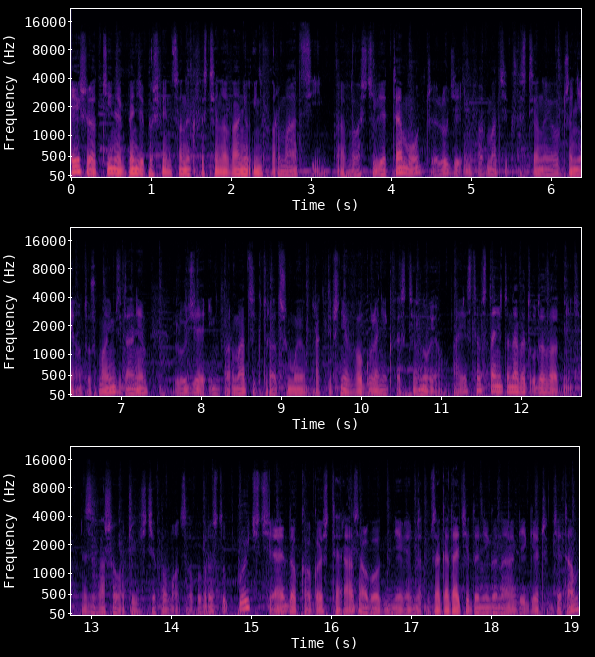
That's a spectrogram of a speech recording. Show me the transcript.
Dzisiejszy odcinek będzie poświęcony kwestionowaniu informacji, a właściwie temu, czy ludzie informacje kwestionują, czy nie. Otóż moim zdaniem ludzie informacji, które otrzymują, praktycznie w ogóle nie kwestionują, a jestem w stanie to nawet udowodnić. Z Waszą oczywiście pomocą. Po prostu pójdźcie do kogoś teraz, albo nie wiem, zagadajcie do niego na GG czy gdzie tam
